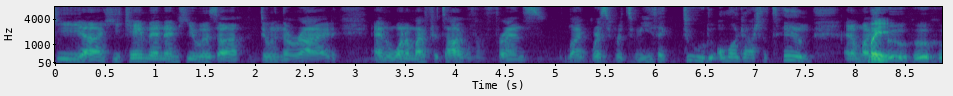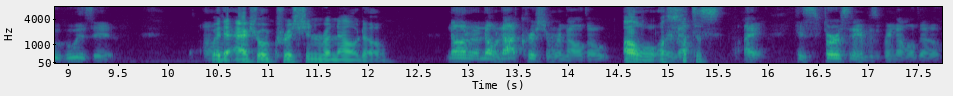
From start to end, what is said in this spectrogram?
he uh, he came in and he was uh, doing the ride, and one of my photographer friends like whispered to me. He's like, "Dude, oh my gosh, that's him!" And I'm like, Wait. "Who? Who? Who? Who is it?" Um, Wait, the actual Christian Ronaldo. no, no, no, not Christian Ronaldo. Oh, I was about to. s- His first name is Ronaldo.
